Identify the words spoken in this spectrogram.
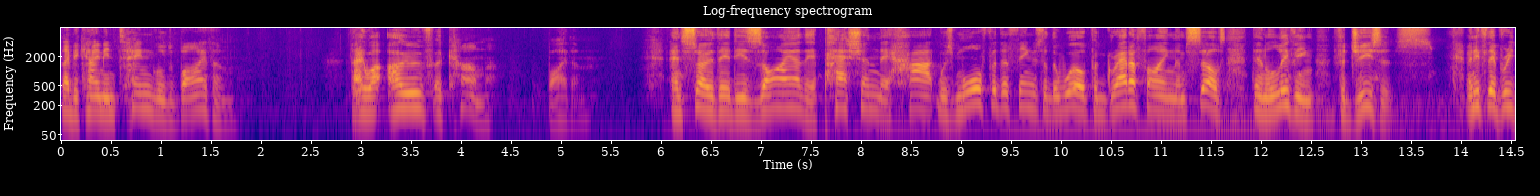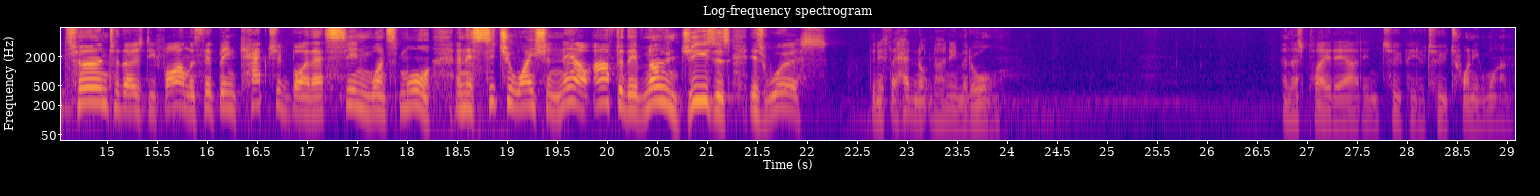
They became entangled by them. They were overcome by them. And so their desire, their passion, their heart was more for the things of the world, for gratifying themselves, than living for Jesus. And if they've returned to those defilements, they've been captured by that sin once more. And their situation now, after they've known Jesus, is worse than if they had not known him at all. And that's played out in 2 Peter 2:21.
